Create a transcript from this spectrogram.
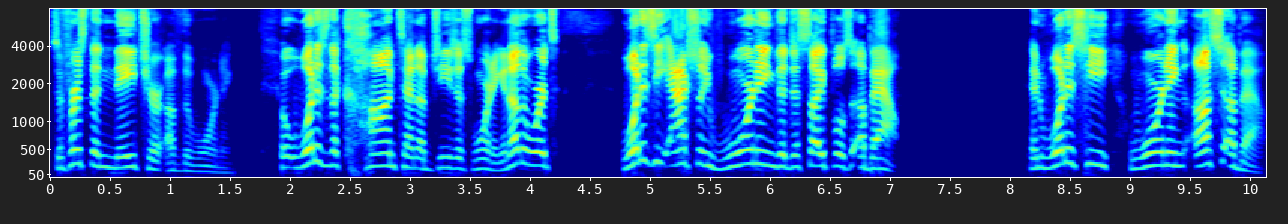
So, first, the nature of the warning. What is the content of Jesus' warning? In other words, what is he actually warning the disciples about? And what is he warning us about?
